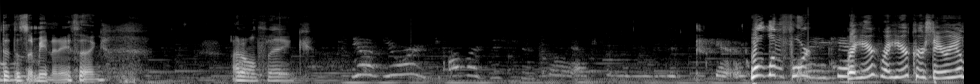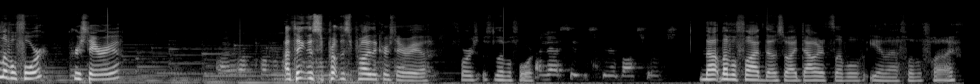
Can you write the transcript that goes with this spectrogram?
That doesn't mean anything. I don't think. Yeah, if you were in Java Edition, so actually you can't. Well, level four, You right here, right here, cursed area, level four, cursed area. I- I'm coming. I think this is pro- this is probably the cursed area. For it's level four. I gotta see if the spirit box works. Not level five though, so I doubt it's level EMF level five.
